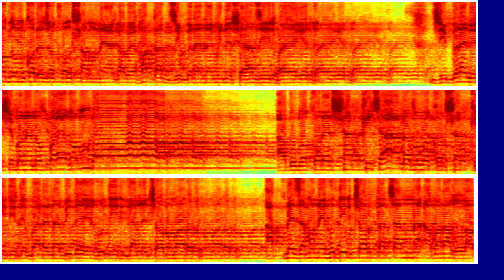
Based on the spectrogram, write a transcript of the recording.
কদম করে যখন সামনে আগাবে, হঠাৎ জিব্রাইল আমিন এসে হাজির হয়ে গেল। জিব্রাইল এসে বলেন ও পয়গম্বর আবু বকরের সাক্ষী চান, আবু বকর সাক্ষী দিতে পারে না, বিদায় এহুদির গালে চর মারবে। আপনি যেমন এহুদির চরটা চান না, আমার আল্লাহ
